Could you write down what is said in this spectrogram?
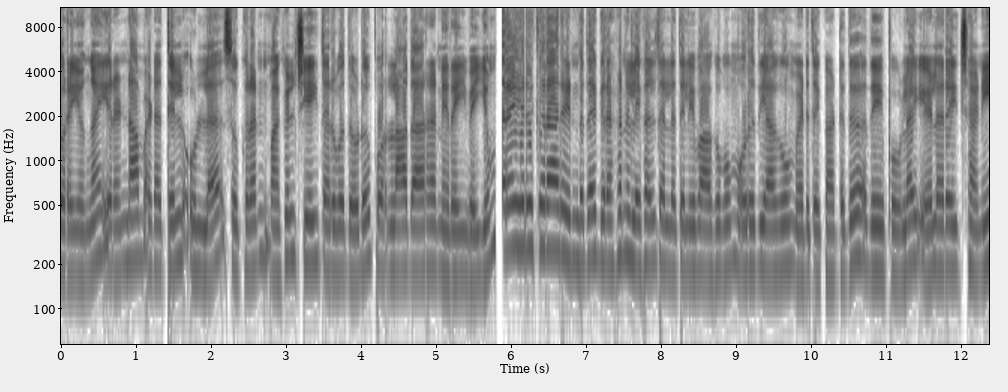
குறையுங்க. இரண்டாம் இடத்தில் உள்ள சுக்கரன் மகிழ் மகிழ்ச்சியை தருவதோடு பொருளாதார நிறைவையும் பெற இருக்கிறார் என்பதை கிரக நிலைகள் தெல்ல தெளிவாகவும் உறுதியாகவும் எடுத்து காட்டுது அதே போல ஏழரை சனி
